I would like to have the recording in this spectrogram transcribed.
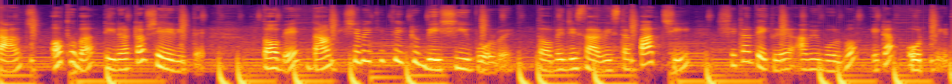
লাঞ্চ অথবা ডিনারটাও সেরে নিতে। তবে দাম হিসেবে কিন্তু একটু বেশিই পড়বে। তবে যে সার্ভিসটা পাচ্ছি, সেটা দেখলে আমি বলব এটা ওটিট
